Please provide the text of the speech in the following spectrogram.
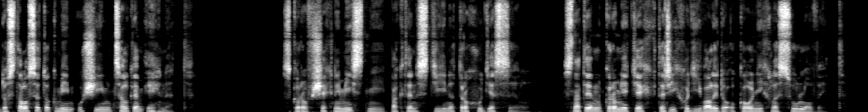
dostalo se to k mým uším celkem i hned. Skoro všechny místní pak ten stín trochu děsil. Snad jen kromě těch, kteří chodívali do okolních lesů lovit.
